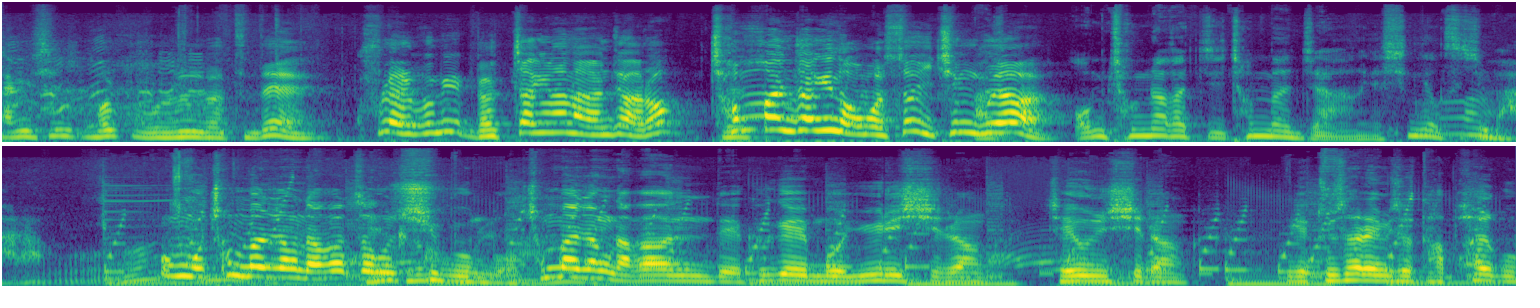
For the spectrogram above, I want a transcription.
당신 뭘 모르는 것 같은데 쿨 앨범이 몇 장이나 나간 줄 알아? 천만 장이 넘었어 이 친구야. 엄청 나갔지 천만 장. 그냥 신경 쓰지 말라고. 어? 어, 뭐 천만 장 나갔다고 치고 뭐 천만 장 나갔는데 그게 뭐 유리 씨랑 재훈 씨랑 이게 두 사람이서 다 팔고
